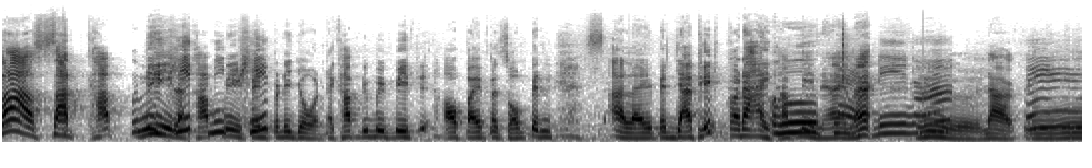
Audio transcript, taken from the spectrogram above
ล่าสัตว์ครับมันมีนี่แหละพิษครับมีนี่พิเป็นษประโยชน์นะครับนี่มีพิษเอาไปผสมเป็นอะไรเป็นยาพิษก็ได้ครับเออนี่นะเห็นไหมแปลกดีนะ เออน่าเอ๊ะอืม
